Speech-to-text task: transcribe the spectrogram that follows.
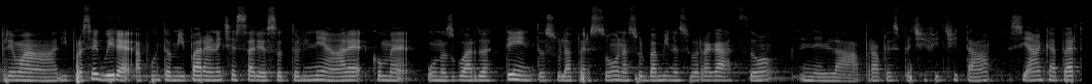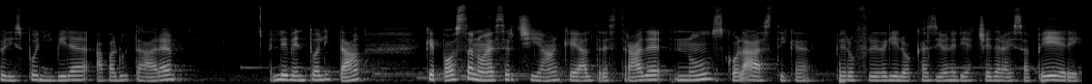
prima di proseguire, appunto, mi pare necessario sottolineare come uno sguardo attento sulla persona, sul bambino e sul ragazzo, nella propria specificità, sia anche aperto e disponibile a valutare l'eventualità che possano esserci anche altre strade non scolastiche per offrirgli l'occasione di accedere ai saperi,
